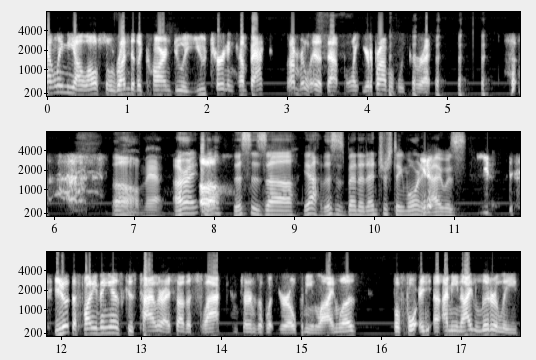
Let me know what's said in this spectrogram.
telling me I'll also run to the car and do a U-turn and come back to Summerlin at that point, you're probably correct. Oh man! All right, Oh. well, this is uh, yeah, this has been an interesting morning. You know- I was you, you know what the funny thing is? Because Tyler, I saw the Slack in terms of what your opening line was before. I mean, I literally,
